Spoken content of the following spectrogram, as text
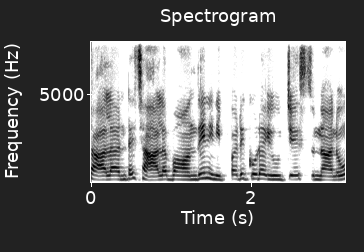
చాలా అంటే చాలా బాగుంది. నేను ఇప్పటికి కూడా యూజ్ చేస్తున్నాను.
